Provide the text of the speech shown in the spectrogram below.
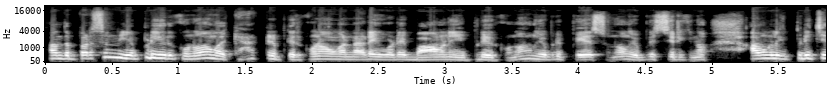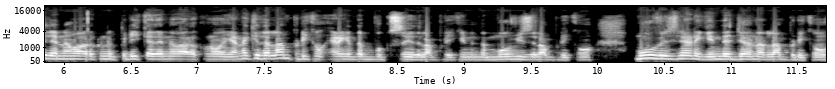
அந்த பர்சன் எப்படி இருக்கணும்? அவங்க கேரக்டர் எப்படி இருக்கணும்? அவங்க நடை உடை பாவனை எப்படி இருக்கணும்? அவங்க எப்படி பேசணும்? அவங்க எப்படி சிரிக்கணும்? அவங்களுக்கு பிடிச்சது என்னவா இருக்கணும்? பிடிக்காது என்னவா இருக்கணும்? எனக்கு இதெல்லாம் பிடிக்கும். எனக்கு இந்த புக்ஸ் இதெல்லாம் பிடிக்கும். இந்த மூவிஸ் எல்லாம் பிடிக்கும். மூவிஸ்ல எனக்கு இந்த ஜேர்னல்லாம் பிடிக்கும்.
